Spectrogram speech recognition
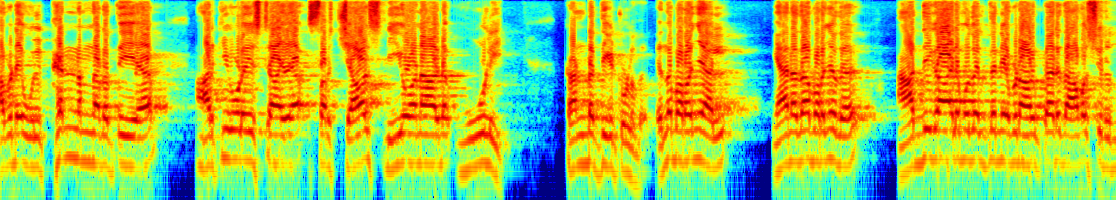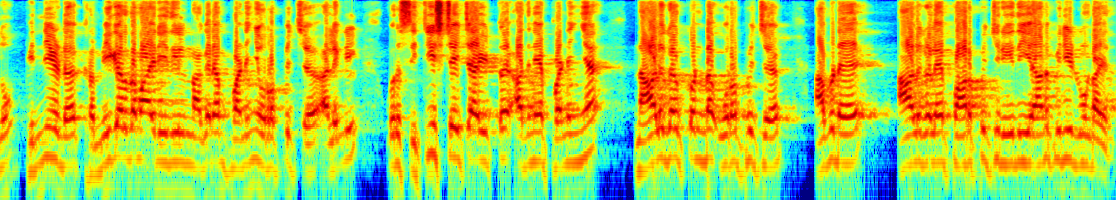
അവിടെ ഉത്ഖനനം നടത്തിയ ആർക്കിയോളജിസ്റ്റായ സർ ചാൾസ് ലിയോണാർഡ് വൂളി കണ്ടെത്തിയിട്ടുള്ളത്. എന്ന് പറഞ്ഞാൽ ഞാനതാ പറഞ്ഞത് ആദ്യകാലം മുതൽ തന്നെ ഇവിടെ ആൾക്കാർ താമസിച്ചിരുന്നു. പിന്നീട് ക്രമീകൃതമായ രീതിയിൽ നഗരം പണിഞ്ഞുറപ്പിച്ച് അല്ലെങ്കിൽ ഒരു സിറ്റി സ്റ്റേറ്റ് ആയിട്ട് അതിനെ പണിഞ്ഞ് നാളുകൾ കൊണ്ട് ഉറപ്പിച്ച് അവിടെ ആളുകളെ പാർപ്പിച്ച രീതിയാണ് പിന്നീട് ഉണ്ടായത്.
